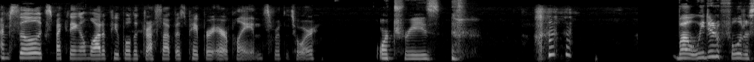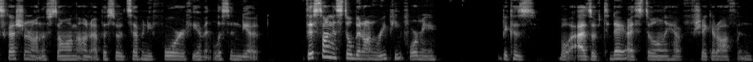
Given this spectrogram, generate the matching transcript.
I'm still expecting a lot of people to dress up as paper airplanes for the tour. Or trees. Well, we did a full discussion on the song on episode 74 if you haven't listened yet. This song has still been on repeat for me because, well, as of today, I still only have Shake It Off and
